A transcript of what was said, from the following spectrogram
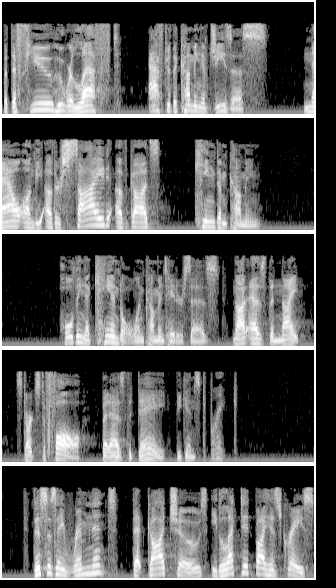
but the few who were left after the coming of Jesus, now on the other side of God's kingdom coming, holding a candle, one commentator says, not as the night starts to fall, but as the day begins to break. This is a remnant that God chose, elected by his grace,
